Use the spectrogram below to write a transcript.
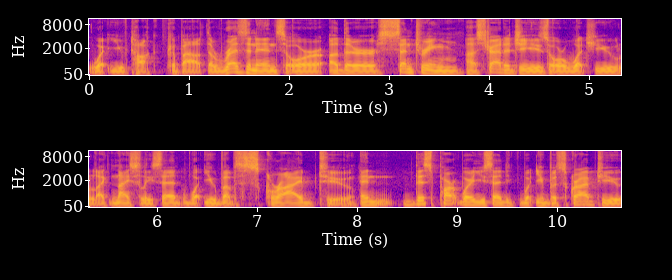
what you've talked about, the resonance or other centering uh, strategies, or what you like nicely said, what you've ascribed to. And this part where you said what you've ascribed to you,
